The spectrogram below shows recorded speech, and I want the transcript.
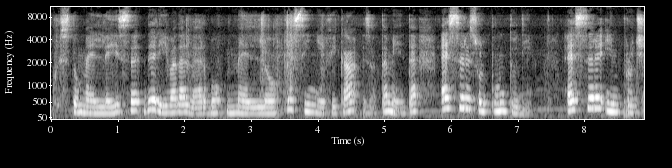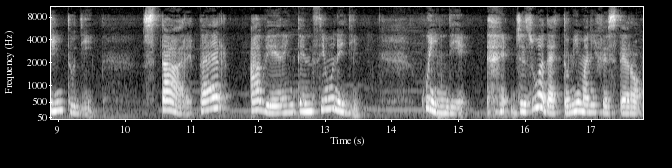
questo melleis deriva dal verbo mello, che significa esattamente essere sul punto di, essere in procinto di, stare per avere intenzione di. Quindi Gesù ha detto mi manifesterò,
